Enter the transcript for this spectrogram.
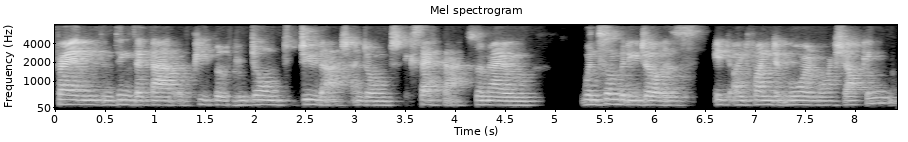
friends and things like that of people who don't do that and don't accept that. So now, when somebody does, it, I find it more and more shocking.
